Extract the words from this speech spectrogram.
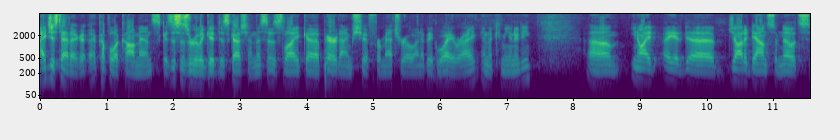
I just had a, a couple of comments, because this is a really good discussion. This is like a paradigm shift for Metro in a big way, right, in the community? Um, You know, I, I had uh, jotted down some notes.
